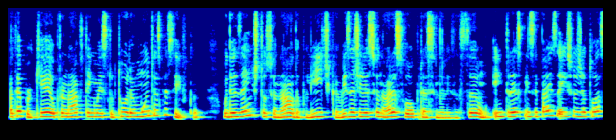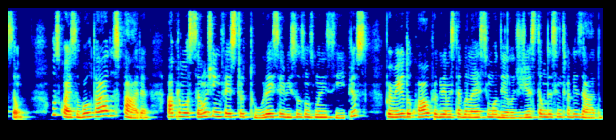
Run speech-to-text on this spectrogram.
até porque o Pronaf tem uma estrutura muito específica. O desenho institucional da política visa direcionar a sua operacionalização em três principais eixos de atuação, os quais são voltados para a promoção de infraestrutura e serviços nos municípios, por meio do qual o programa estabelece um modelo de gestão descentralizado,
